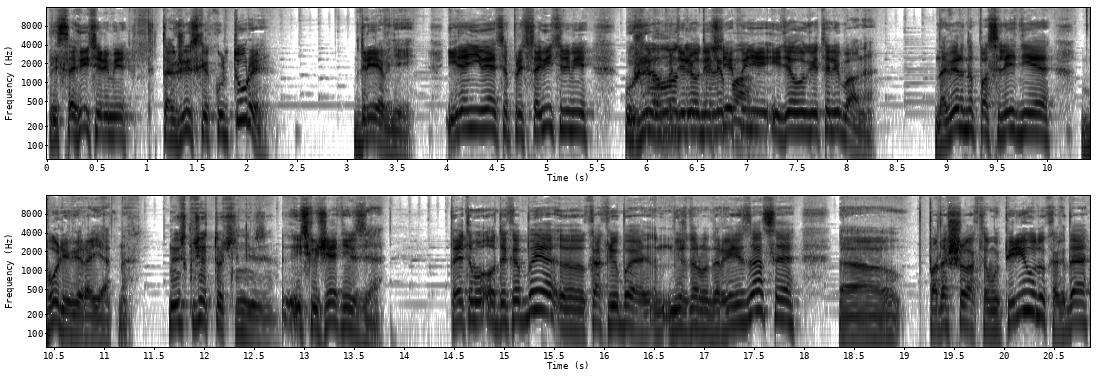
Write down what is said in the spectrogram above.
представителями таджикской культуры древней, или они являются представителями уже идеологии в определенной Талибана. степени идеологии Талибана? Наверное, последнее более вероятно. Но исключать точно нельзя. Исключать нельзя. Поэтому ОДКБ, э, как любая международная организация, э, подошла к тому периоду, когда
